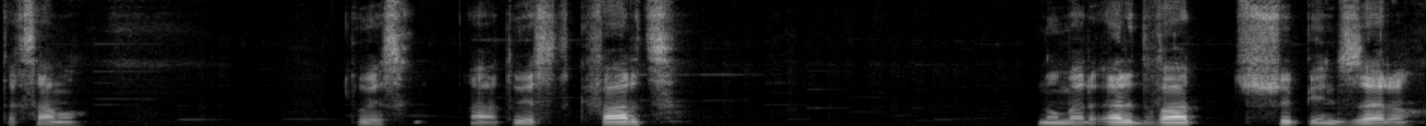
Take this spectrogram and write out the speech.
Tak samo. Tu jest, a tu jest kwarc. Numer R2350.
